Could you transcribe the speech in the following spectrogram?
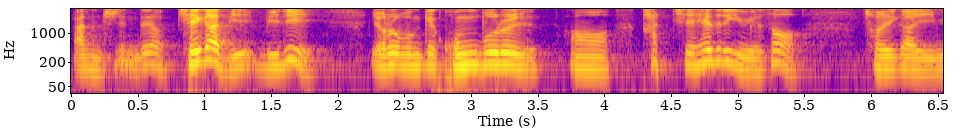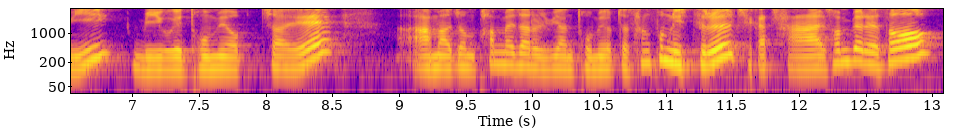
라는 주제인데요 제가 미, 미리 여러분께 공부를 어, 같이 해드리기 위해서 저희가 이미 미국의 도매업자의 아마존 판매자를 위한 도매업자 상품 리스트를 제가 잘 선별해서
